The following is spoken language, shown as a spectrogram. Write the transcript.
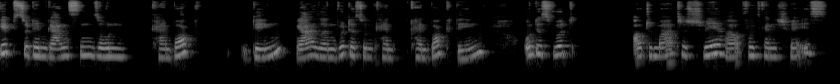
gibst du dem Ganzen so ein kein Bock-Ding. Ja, also dann wird das so ein kein, kein Bock-Ding. Und es wird automatisch schwerer, obwohl es gar nicht schwer ist.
